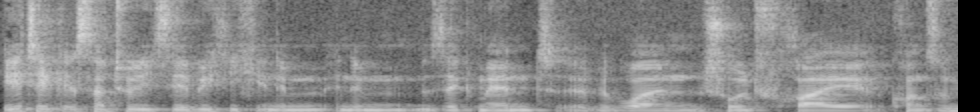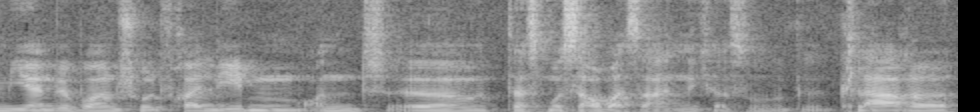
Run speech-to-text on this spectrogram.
Ethik ist natürlich sehr wichtig in dem, in dem Segment. Äh, wir wollen schuldfrei konsumieren, wir wollen schuldfrei leben und äh, das muss sauber sein. Nicht? Also klare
